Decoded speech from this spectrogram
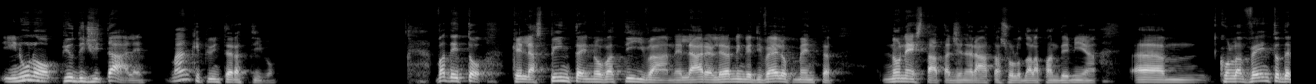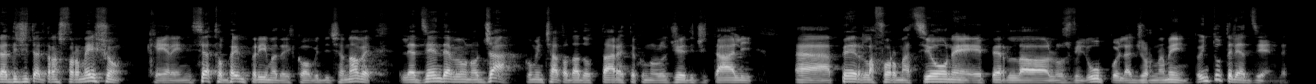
in uno più digitale, ma anche più interattivo. Va detto che la spinta innovativa nell'area learning and development non è stata generata solo dalla pandemia. Um, con l'avvento della digital transformation che era iniziato ben prima del Covid-19, le aziende avevano già cominciato ad adottare tecnologie digitali eh, per la formazione e per la, lo sviluppo e l'aggiornamento in tutte le aziende.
